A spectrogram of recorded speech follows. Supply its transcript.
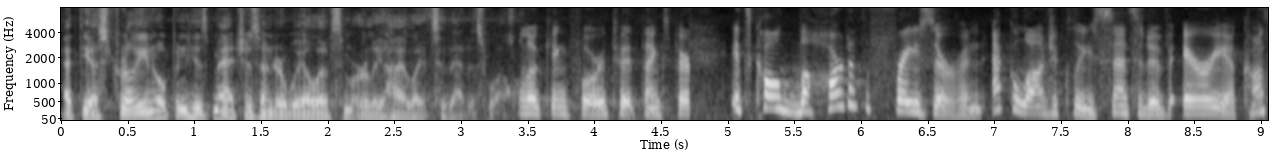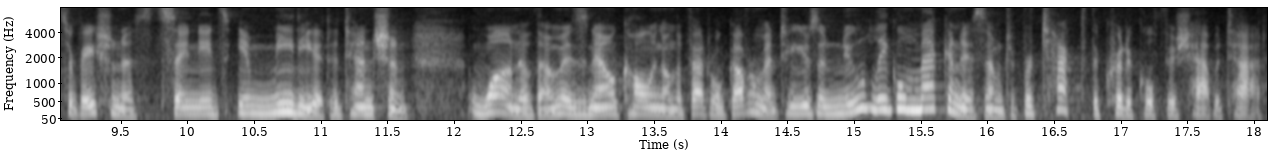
at the Australian Open. His match is underway. I'll have some early highlights of that as well. Looking forward to it. Thanks, Barry. It's called the Heart of the Fraser, an ecologically sensitive area conservationists say needs immediate attention. One of them is now calling on the federal government to use a new legal mechanism to protect the critical fish habitat.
